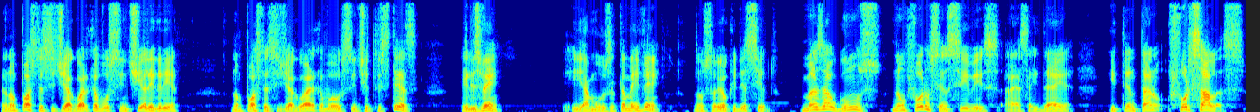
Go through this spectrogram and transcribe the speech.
Eu não posso decidir agora que eu vou sentir alegria. Não posso decidir agora que eu vou sentir tristeza. Eles vêm. E a musa também vem. Não sou eu que decido. Mas alguns não foram sensíveis a essa ideia e tentaram forçá-las.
